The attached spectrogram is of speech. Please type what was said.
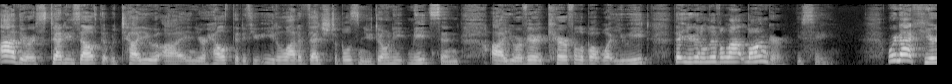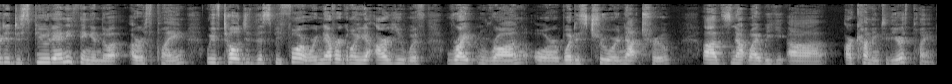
Ah, there are studies out that would tell you uh, in your health that if you eat a lot of vegetables and you don't eat meats and uh, you are very careful about what you eat, that you're going to live a lot longer, you see. We're not here to dispute anything in the earth plane. We've told you this before. We're never going to argue with right and wrong or what is true or not true. Uh, that's not why we uh, are coming to the earth plane.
